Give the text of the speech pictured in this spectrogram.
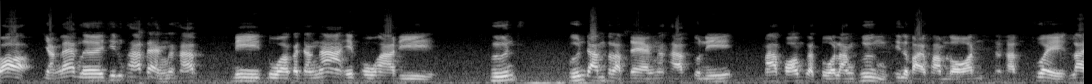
ก็อย่างแรกเลยที่ลูกค้าแต่งนะครับ มีตัวกระจังหน้า FORD พื้นพื้นดำสลับแดงนะครับ ตัวนี้มาพร้อมกับตัวรังผึ้งที่ระบายความร้อนนะครับ ช่วยไล่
